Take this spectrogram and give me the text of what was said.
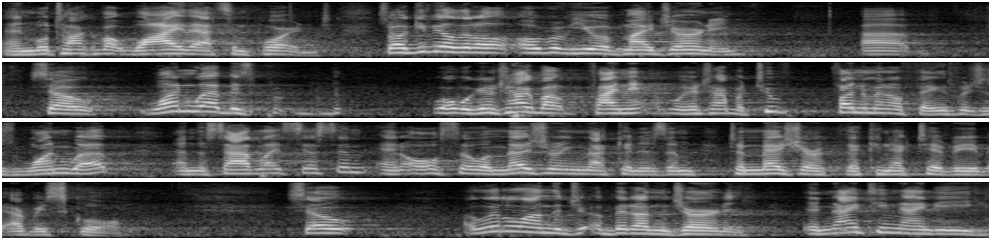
And we'll talk about why that's important. So I'll give you a little overview of my journey. Uh, so OneWeb is well, we're going to talk about we're going to talk about two fundamental things, which is OneWeb and the satellite system, and also a measuring mechanism to measure the connectivity of every school. So, a little on the a bit on the journey. In 1990,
